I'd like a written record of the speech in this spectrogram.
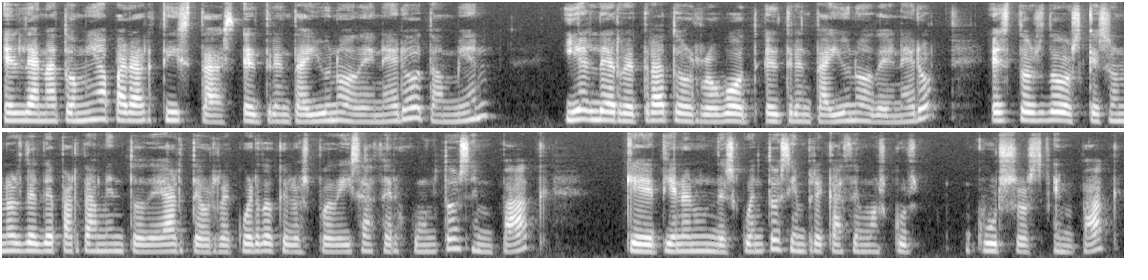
el de Anatomía para Artistas el 31 de enero también, y el de Retratos Robot el 31 de enero. Estos dos, que son los del Departamento de Arte, os recuerdo que los podéis hacer juntos en PAC, que tienen un descuento siempre que hacemos cursos en PAC.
